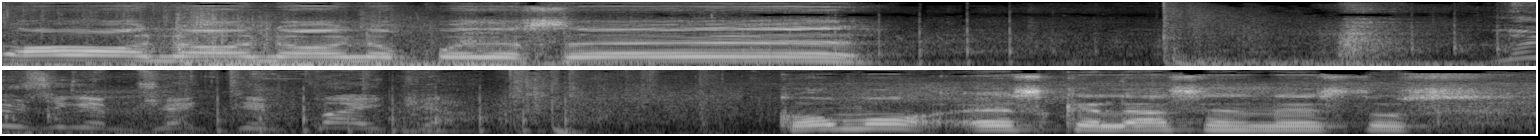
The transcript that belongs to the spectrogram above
Oh, no, no, no puede ser. ¿Cómo es que le hacen estos?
